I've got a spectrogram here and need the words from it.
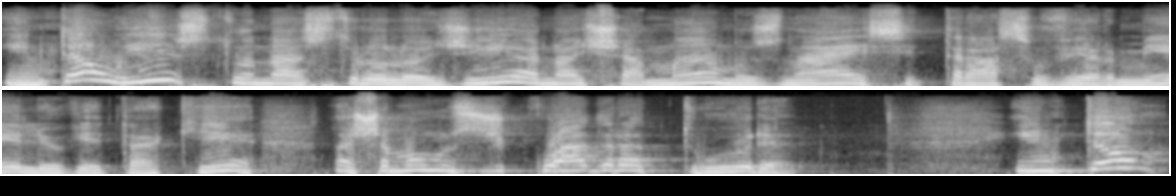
Então, isto na astrologia nós chamamos, né, esse traço vermelho que está aqui, nós chamamos de quadratura. Então,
